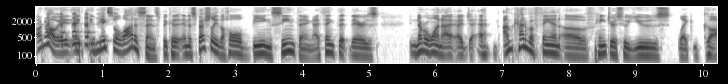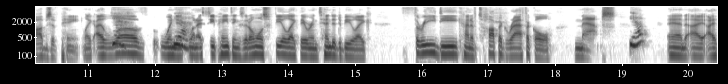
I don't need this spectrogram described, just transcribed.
oh no, it, it, it, makes a lot of sense because, and especially the whole being seen thing. I think that there's number one. I, I am kind of a fan of painters who use like gobs of paint. Like I yeah. love when yeah. when I see paintings that almost feel like they were intended to be like 3D kind of topographical maps. Yep. And I, I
